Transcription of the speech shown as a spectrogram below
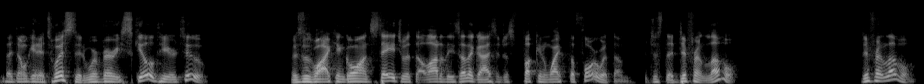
But don't get it twisted. We're very skilled here too. This is why I can go on stage with a lot of these other guys and just fucking wipe the floor with them. Just a different level. Different level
